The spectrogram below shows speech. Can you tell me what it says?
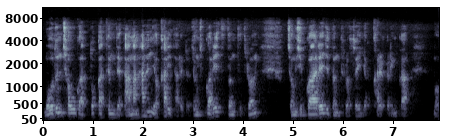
모든 처우가 똑같은데 다만 하는 역할이 다르죠. 정신과 레지던트들은 정신과 레지던트로서의 역할 그러니까 뭐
